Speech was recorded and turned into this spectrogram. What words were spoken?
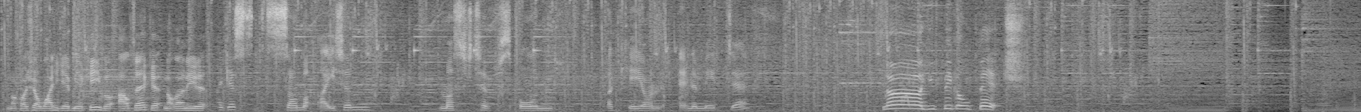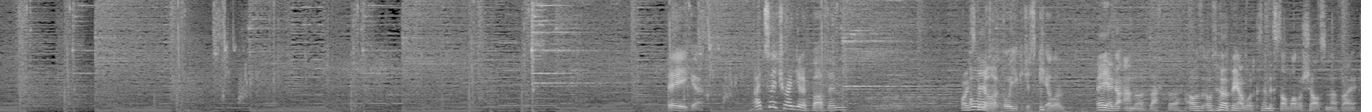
I'm not quite sure why he gave me a key, but I'll take it. Not that I need it. I guess some item must have spawned a key on enemy death. No, you big old bitch. There you go. I'd say try and get above him, oh, Or, he's or dead. not, or you could just kill him. Hey, I got ammo back there. I was, I was hoping I would because I missed a lot of shots in that fight.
